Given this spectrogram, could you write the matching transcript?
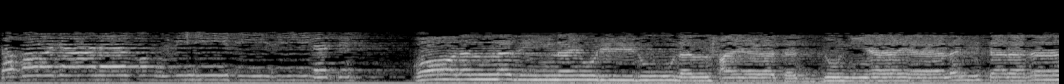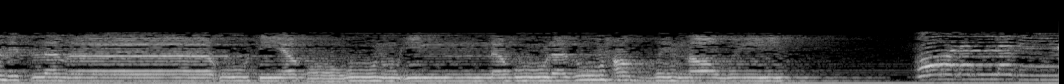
فخرج على قومه في زينته. قال الذين يريدون الحياة الدنيا يا ليت لنا مثل ما أوتي قارون إنه لذو حظ عظيم. قال الذين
